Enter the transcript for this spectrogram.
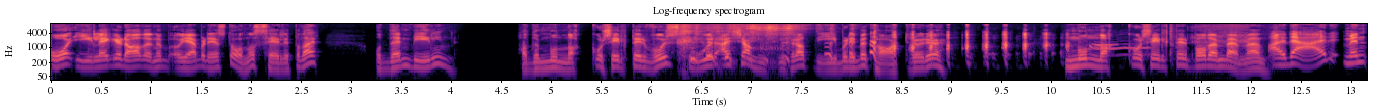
Og ilegger da denne Og jeg ble stående og se litt på der, og den bilen hadde Monaco-skilter. Hvor stor er sjansen for at de blir betalt, tror du? Monaco-skilter på den BMW-en. Nei, det er Men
